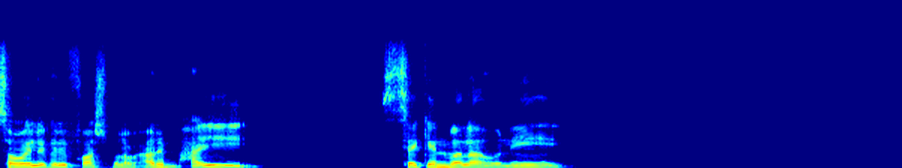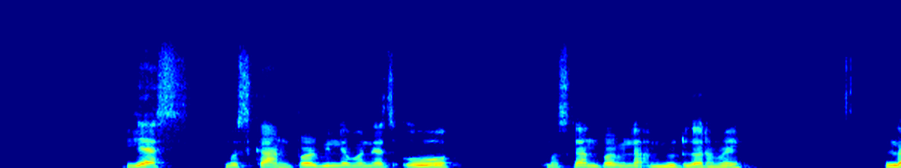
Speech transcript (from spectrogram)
सबैले फेरि फर्स्टवाला अरे भाइ सेकेन्डवाला हो नि। यस मुस्कान प्रवीणले भनिरहेको छ। ओ मुस्कान प्रवीणलाई अनम्युट गरौँ है। ल।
